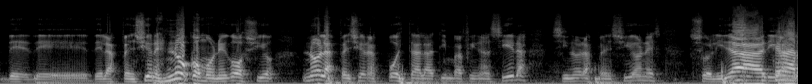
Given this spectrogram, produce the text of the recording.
de, las pensiones, no como negocio, no las pensiones puestas a la timba financiera, sino las pensiones solidarias,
